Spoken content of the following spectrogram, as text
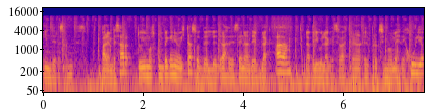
interesantes. Para empezar, tuvimos un pequeño vistazo del detrás de escena de Black Adam, la película que se va a estrenar el próximo mes de julio,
